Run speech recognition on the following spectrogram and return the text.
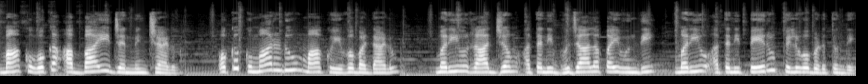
మాకు ఒక అబ్బాయి జన్మించాడు. ఒక కుమారుడు మాకు ఇవ్వబడ్డాడు. మరియు రాజ్యం అతని భుజాలపై ఉంది మరియు అతని పేరు పిలువబడుతుంది.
